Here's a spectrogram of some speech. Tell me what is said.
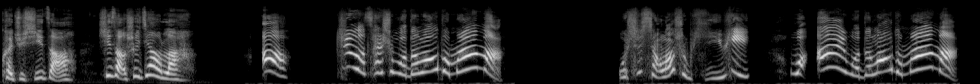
快去洗澡，洗澡睡觉了。啊，这才是我的唠叨妈妈。我是小老鼠皮皮，我爱我的唠叨妈妈。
